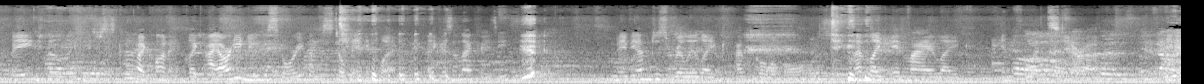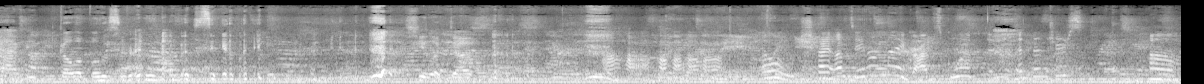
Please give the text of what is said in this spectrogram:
clickbait, so like it's just kind of iconic. Like I already knew the story, but it still made me click. Like isn't that crazy? Maybe I'm just really like I'm gullible. I'm like in my like influenced era. Yeah, Abby, gullible is written on the ceiling. she looked up. Ha ha ha ha ha ha. Oh, should I update on my grad school adventures? Um.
